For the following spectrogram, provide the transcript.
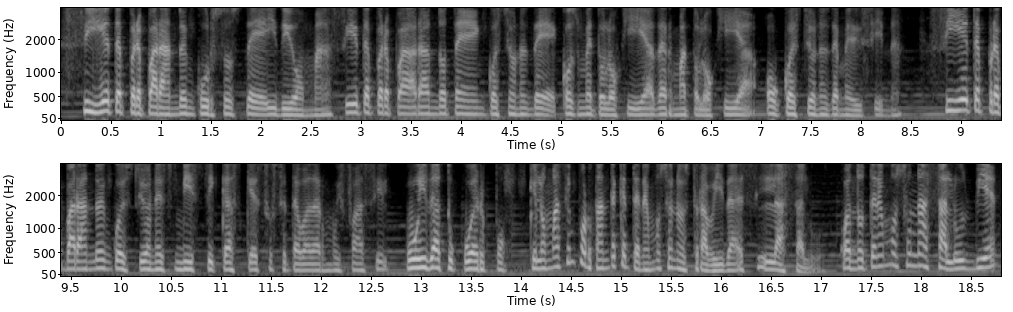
Síguete preparando en cursos de idiomas, síguete preparándote en cuestiones de cosmetología, dermatología o cuestiones de medicina. Síguete preparando en cuestiones místicas, que eso se te va a dar muy fácil. Cuida tu cuerpo, que lo más importante que tenemos en nuestra vida es la salud. Cuando tenemos una salud bien,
